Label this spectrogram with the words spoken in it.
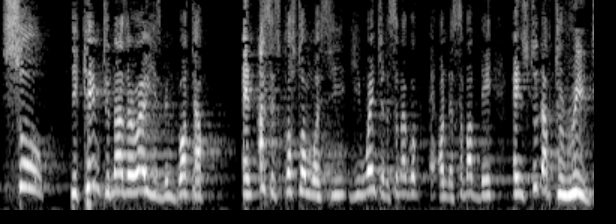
So he came to Nazareth where he's been brought up. And as his custom was, he, he went to the synagogue eh, on the Sabbath day and stood up to read.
